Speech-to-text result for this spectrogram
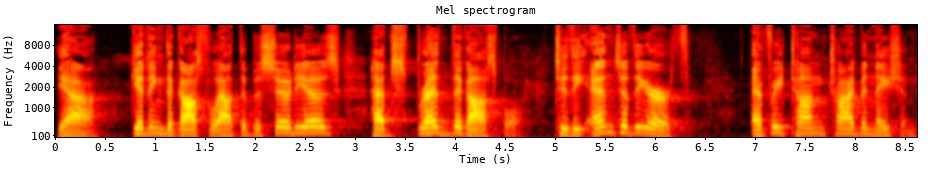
Yeah, getting the gospel out. The Basodios have spread the gospel to the ends of the earth, every tongue, tribe, and nation.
